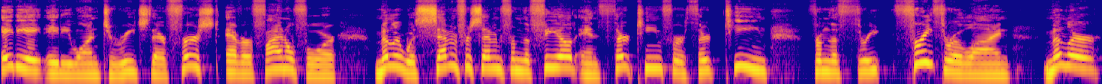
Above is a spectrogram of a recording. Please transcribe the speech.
88 81 to reach their first ever Final Four. Miller was 7 for 7 from the field and 13 for 13 from the three free throw line. Miller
